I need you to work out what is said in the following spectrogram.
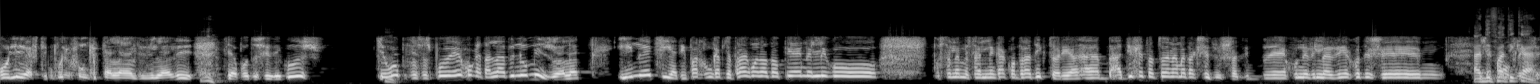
πολλοί αυτοί που έχουν καταλάβει. Δηλαδή και από τους ειδικούς και εγώ που θα σας πω έχω καταλάβει νομίζω, αλλά είναι έτσι γιατί υπάρχουν κάποια πράγματα τα οποία είναι λίγο, πώς το λέμε στα ελληνικά, contradictory, αντίθετα το ένα μεταξύ τους. Έχουν δηλαδή, έρχονται σε. Αντιφατικά. Σε,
